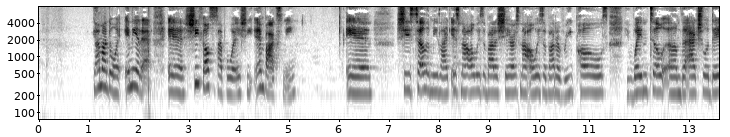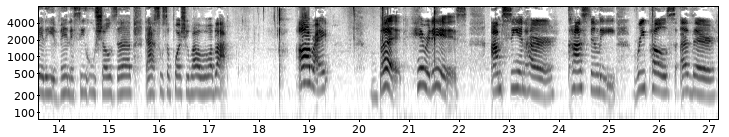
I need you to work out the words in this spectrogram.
Y'all not doing any of that. And she felt the type of way. She inboxed me and she's telling me like it's not always about a share it's not always about a repost you wait until um, the actual day of the event and see who shows up that's who supports you blah blah blah blah all right. But here it is. I'm seeing her constantly repost other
